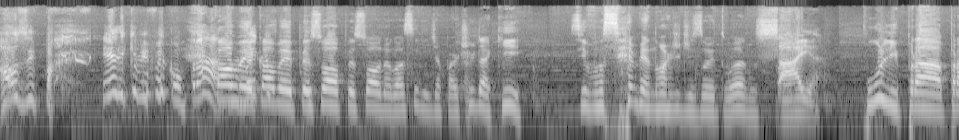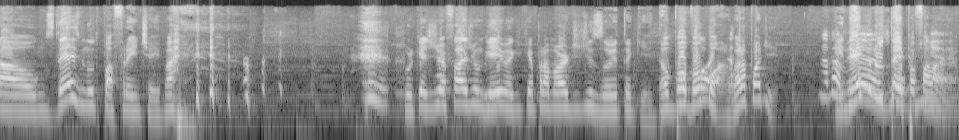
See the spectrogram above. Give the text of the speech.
House Party. Ele que me foi comprar. calma aí, calma aí, pessoal, pessoal, o negócio é o seguinte, a partir daqui, se você é menor de 18 anos, Saia. pule pra, pra uns 10 minutos pra frente aí, vai. Porque a gente vai falar de um game aqui que é pra maior de 18 aqui. Então, pô, vambora, agora pode ir. Nada Tem 10 minutos aí pra falar.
